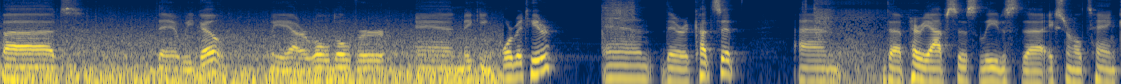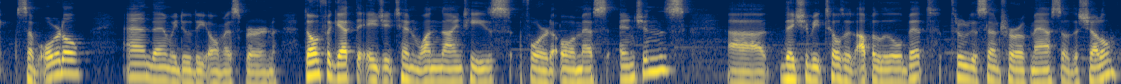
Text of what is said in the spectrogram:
But there we go. We are rolled over and making orbit here, and there it cuts it, and the periapsis leaves the external tank suborbital, and then we do the OMS burn. Don't forget the AJ10 190s for the OMS engines. Uh, they should be tilted up a little bit through the center of mass of the shuttle.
